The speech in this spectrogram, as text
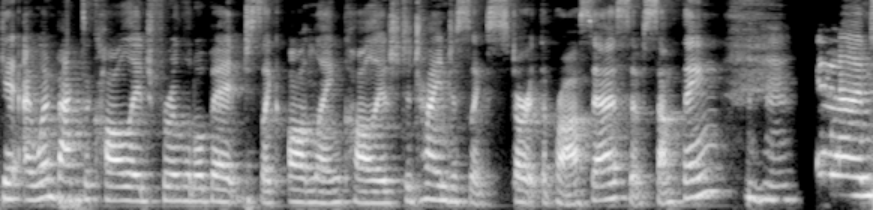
get I went back to college for a little bit, just like online college to try and just like start the process of something. Mm-hmm. And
